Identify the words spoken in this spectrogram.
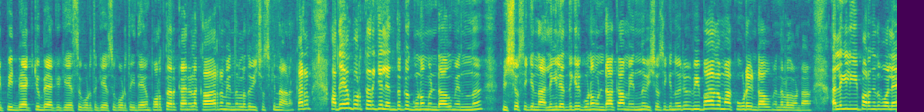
repeat back to back case കൊടുത്ത് കേസ് കൊടുത്ത് ഇദ്ദേഹം പുറത്തിറക്കാനുള്ള കാരണം എന്നുള്ളത് വിശ്വസിക്കുന്നതാണ്. കാരണം അദ്ദേഹം പുറത്തിറക്കിയാൽ എന്തൊക്കെ ഗുണമുണ്ടാകുമെന്ന് വിശ്വസിക്കുന്ന അല്ലെങ്കിൽ എന്തെങ്കിലും ഗുണമുണ്ടാക്കാം എന്ന് വിശ്വസിക്കുന്ന ഒരു വിഭാഗം ആ കൂടെ ഉണ്ടാവും എന്നുള്ളതുകൊണ്ടാണ്. അല്ലെങ്കിൽ ഈ പറഞ്ഞതുപോലെ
